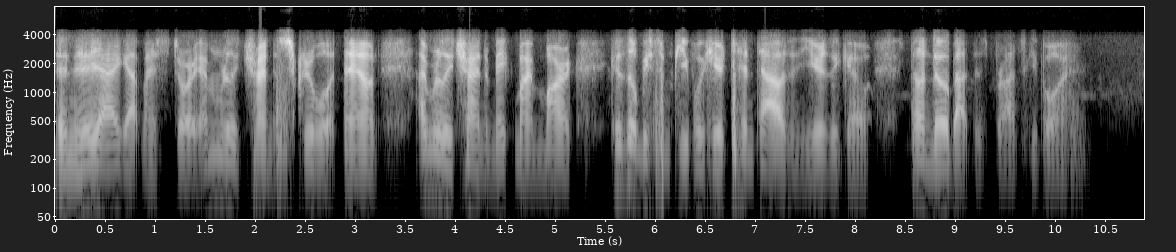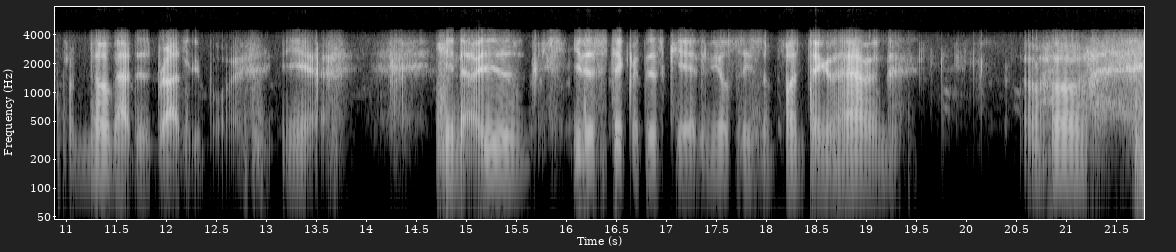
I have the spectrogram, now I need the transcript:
And yeah, I got my story. I'm really trying to scribble it down. I'm really trying to make my mark because there'll be some people here 10,000 years ago. They'll know about this Brodsky boy. They'll know about this Brodsky boy. Yeah. You know, you just you just stick with this kid and you'll see some fun things happen. Uh huh.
